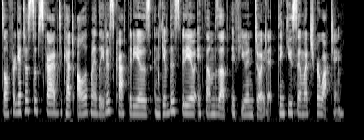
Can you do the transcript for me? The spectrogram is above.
Don't forget to subscribe to catch all of my latest craft videos and give this video a thumbs up if you enjoyed it. Thank you so much for watching.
